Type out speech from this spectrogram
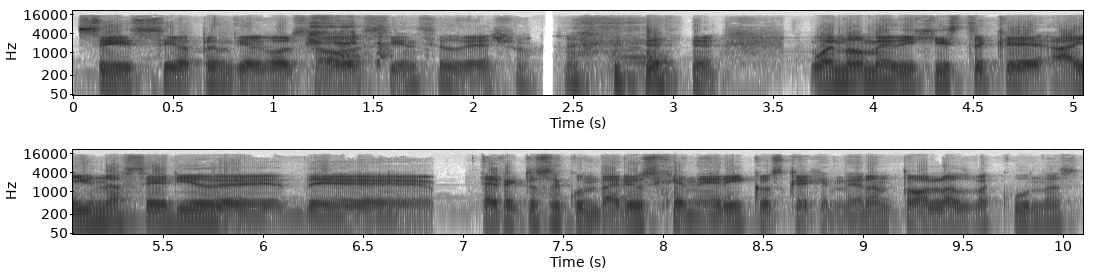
Sí, sí, aprendí algo del sábado de ciencia, de hecho. Bueno, me dijiste que hay una serie de, de efectos secundarios genéricos que generan todas las vacunas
